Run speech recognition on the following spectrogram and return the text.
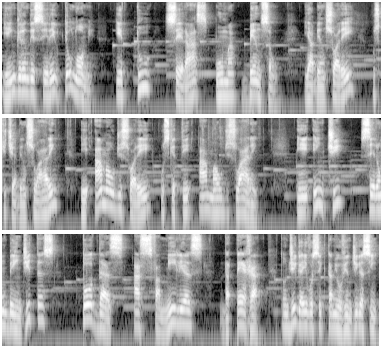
e engrandecerei o teu nome, e tu serás uma bênção e abençoarei os que te abençoarem, e amaldiçoarei os que te amaldiçoarem. E em ti serão benditas todas as famílias da terra. Então diga aí você que está me ouvindo, diga assim:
